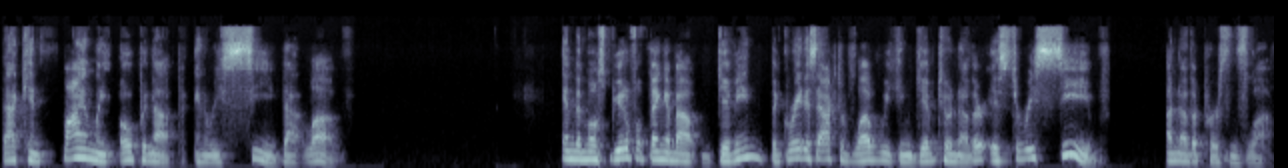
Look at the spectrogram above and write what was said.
that can finally open up and receive that love. And the most beautiful thing about giving, the greatest act of love we can give to another is to receive another person's love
